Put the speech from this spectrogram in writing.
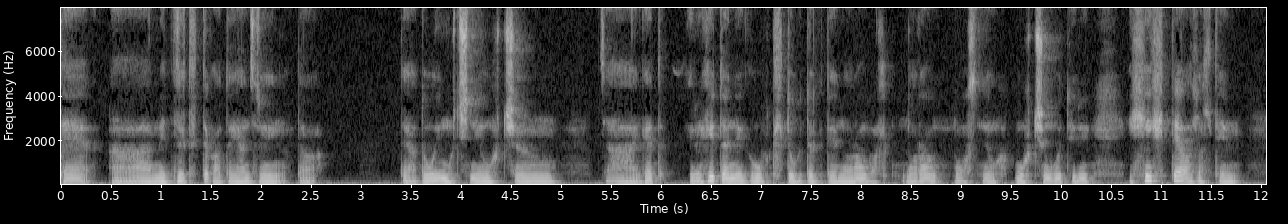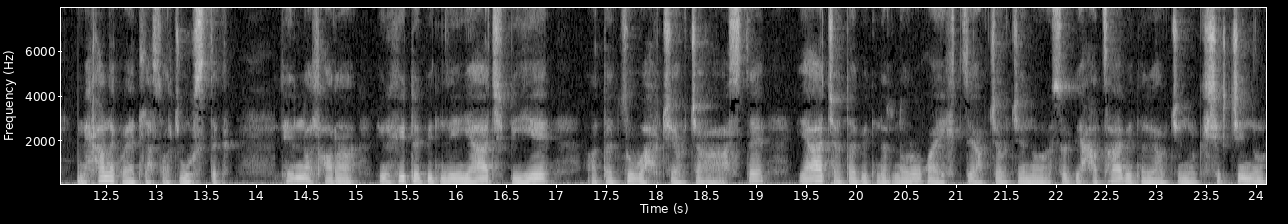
тэ мэдрэгддэг одоо янз бүрийн одоо тэ одоо үе мөчний өвчин за ингээд ерөнхийдөө нэг өвдөлт өгдөг тэ нуруу нуруу нуусны өвчнгүүд ихэнхдээ бол тийм механик байдлаас болж үүсдэг. Тэр нь болохоор ерөнхийдөө бидний яаж бие одоо зөв авч явж байгаагаас те яаж одоо бид нар нуруугаа ихцээ авч явж гэнэ үү эсвэл би хазгаа бид нар явж гэнэ үү гიშгэж гэнэ үү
